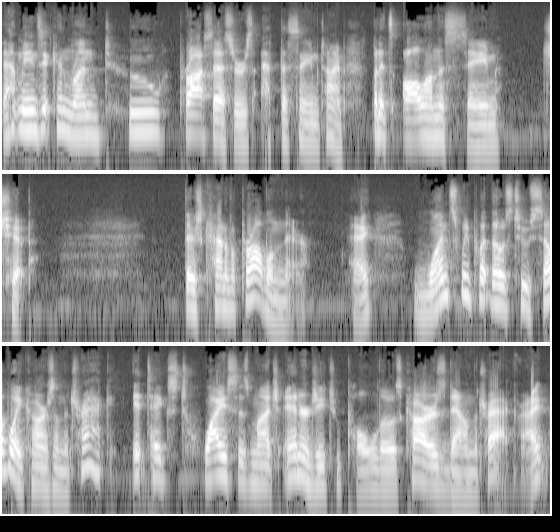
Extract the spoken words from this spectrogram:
That means it can run two processors at the same time, but it's all on the same chip. There's kind of a problem there. Okay, once we put those two subway cars on the track, it takes twice as much energy to pull those cars down the track, right?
